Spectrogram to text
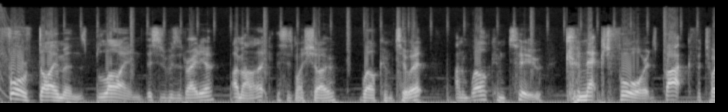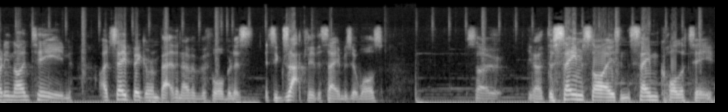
Four of Diamonds, Blind. This is Wizard Radio. I'm Alec. This is my show. Welcome to it, and welcome to Connect Four. It's back for 2019. I'd say bigger and better than ever before, but it's it's exactly the same as it was. So, you know, the same size and the same quality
